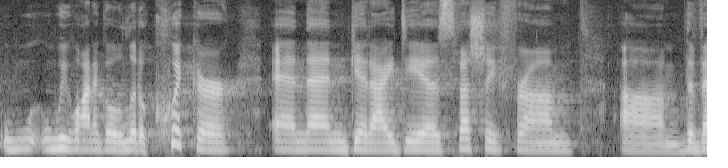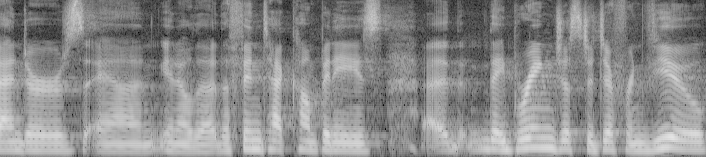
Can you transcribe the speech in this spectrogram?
we want to go a little quicker and then get ideas, especially from um, the vendors and you know the, the fintech companies. Uh, they bring just a different view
